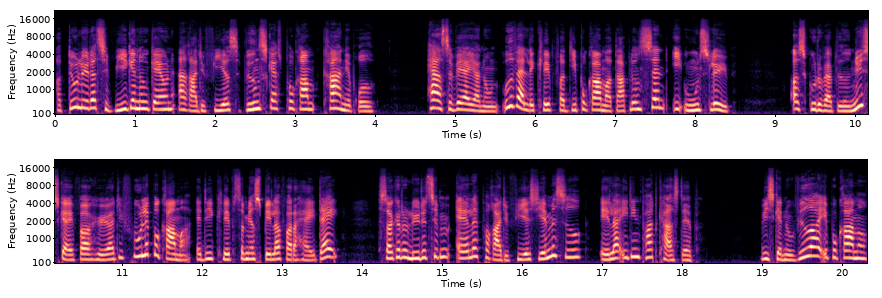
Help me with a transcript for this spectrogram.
og du lytter til weekendudgaven af Radio 4's videnskabsprogram Kranjebrød. Her serverer jeg nogle udvalgte klip fra de programmer, der er blevet sendt i ugens løb. Og skulle du være blevet nysgerrig for at høre de fulde programmer af de klip, som jeg spiller for dig her i dag, så kan du lytte til dem alle på Radio 4's hjemmeside eller i din podcast-app. Vi skal nu videre i programmet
